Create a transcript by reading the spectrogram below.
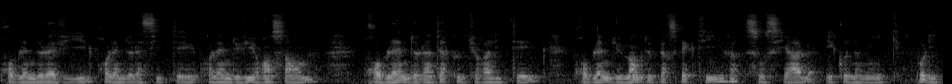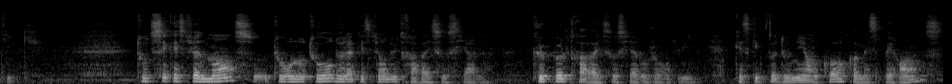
problèmes de la ville, problèmes de la cité, problèmes du vivre ensemble, problème de l'interculturalité, problème du manque de perspective sociale, économique, politique. Tous ces questionnements tournent autour de la question du travail social. Que peut le travail social aujourd'hui? Qu'est-ce qu'il peut donner encore comme espérance?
